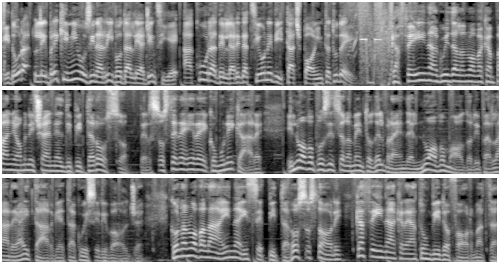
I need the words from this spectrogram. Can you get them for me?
Ed ora le breaking news in arrivo dalle agenzie a cura della redazione di Touchpoint Today. Caffeina guida la nuova campagna Omnichannel di Pitta Rosso per sostenere e comunicare il nuovo posizionamento del brand e il nuovo modo di parlare ai target a cui si rivolge. Con la nuova line It's Pitta Rosso Story, Caffeina ha creato un video format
